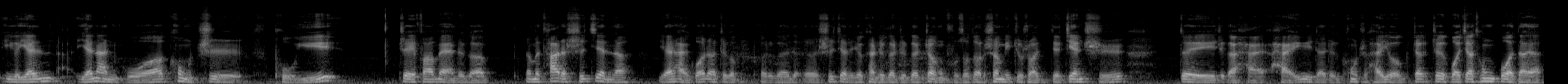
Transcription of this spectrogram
一个沿沿岸国控制捕鱼这一方面，这个那么他的实践呢，沿海国的这个这个呃实践呢，就看这个这个政府所做的声明，就说坚持对这个海海域的这个控制，还有这这个国家通过的。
